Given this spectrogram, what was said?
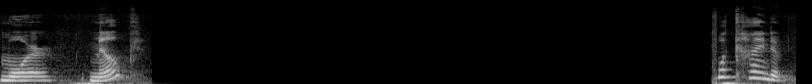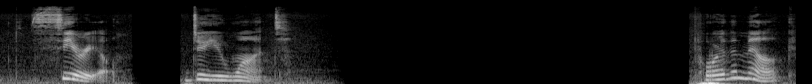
More milk? What kind of cereal do you want? Pour the milk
